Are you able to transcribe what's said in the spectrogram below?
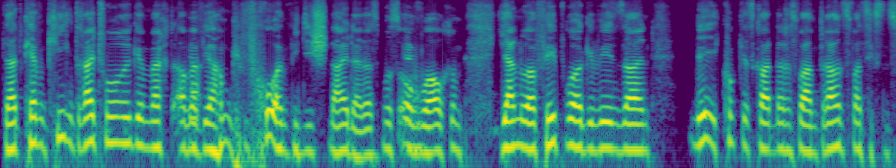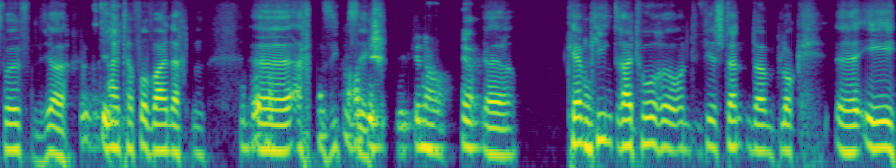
Da hat Kevin Keegan drei Tore gemacht, aber ja. wir haben gefroren wie die Schneider. Das muss ja. irgendwo auch im Januar, Februar gewesen sein. Nee, ich gucke jetzt gerade, das war am 23.12. Ja, Richtig. ein Tag vor Weihnachten. Äh, 78. Genau. Ja. Ja. Kevin King drei Tore und wir standen da im Block äh, E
